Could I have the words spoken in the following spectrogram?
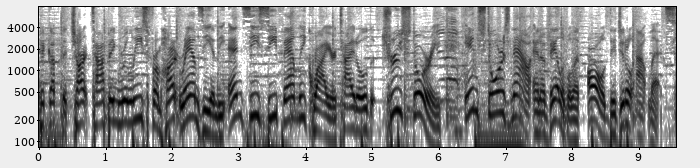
Pick up the chart topping release from Hart Ramsey and the NCC Family Choir titled True Story, in stores now and available at all digital outlets.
